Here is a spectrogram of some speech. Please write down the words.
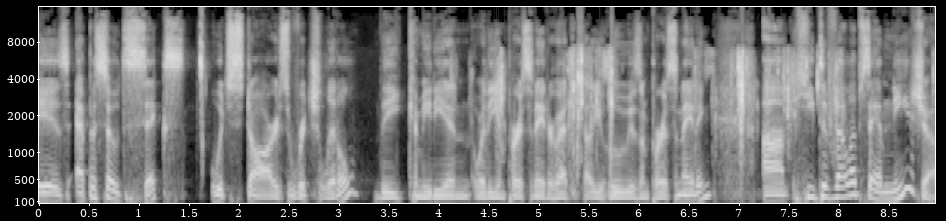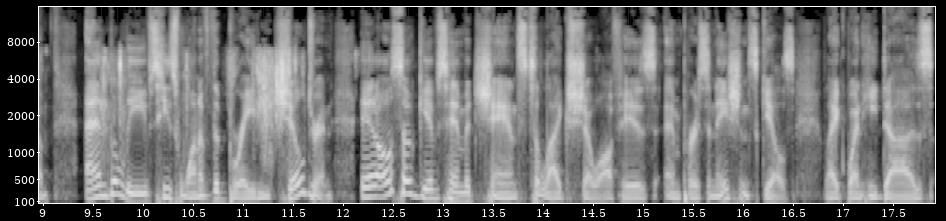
is episode six which stars Rich Little, the comedian or the impersonator who had to tell you who he was impersonating. Um, he develops amnesia and believes he's one of the Brady children. It also gives him a chance to like show off his impersonation skills, like when he does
